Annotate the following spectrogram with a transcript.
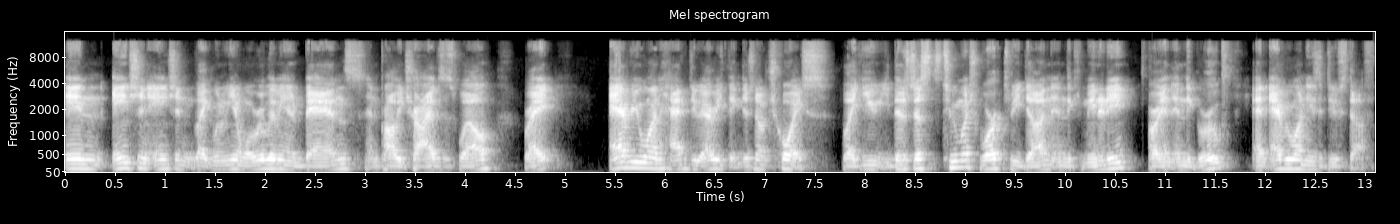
in ancient ancient like when you know when we're living in bands and probably tribes as well right everyone had to do everything. There's no choice. Like you, there's just too much work to be done in the community or in, in the group, and everyone needs to do stuff,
